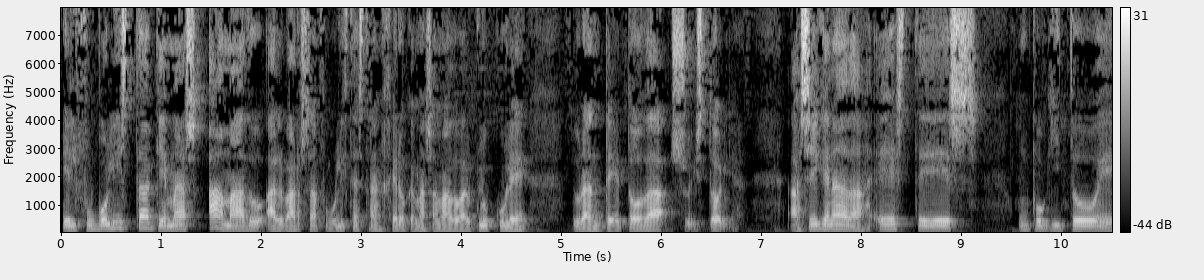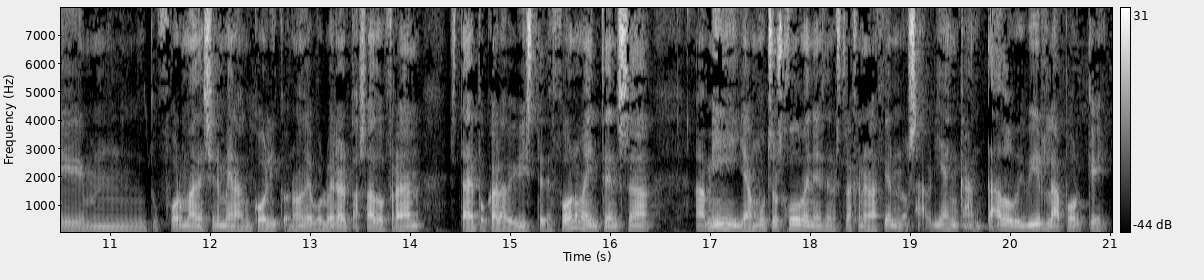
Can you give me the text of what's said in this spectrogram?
el futbolista que más ha amado al Barça, futbolista extranjero que más ha amado al club culé durante toda su historia. Así que nada, este es un poquito em, tu forma de ser melancólico, ¿no? De volver al pasado, Fran. Esta época la viviste de forma intensa. A mí y a muchos jóvenes de nuestra generación nos habría encantado vivirla porque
